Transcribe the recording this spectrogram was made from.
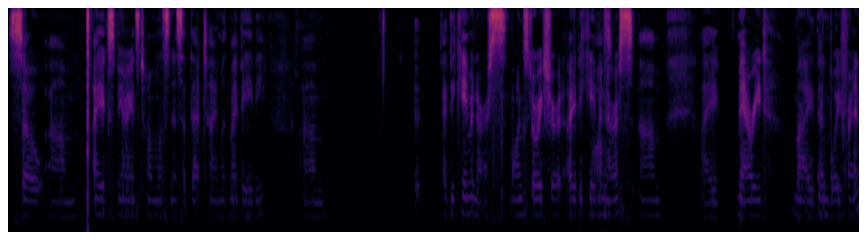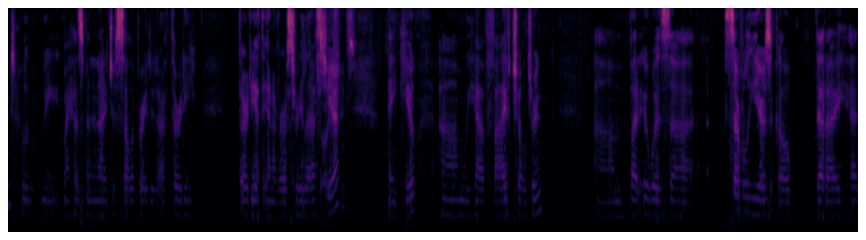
So um, I experienced homelessness at that time with my baby. Um, I became a nurse. Long story short, I became Awesome. a nurse. Um, I married my then boyfriend, who we, my husband and I just celebrated our 30, 30th anniversary last year. Congratulations. Thank you. Um, we have five children, um, but it was uh, several years ago that I had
